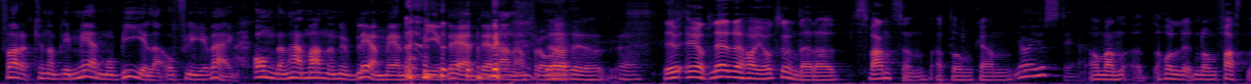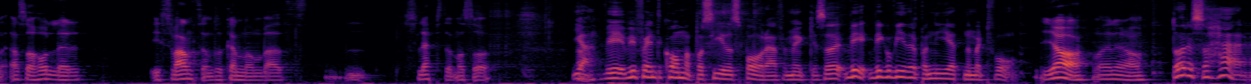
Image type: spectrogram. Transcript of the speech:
För att kunna bli mer mobila och fly iväg. Om den här mannen nu blev mer mobil, det är, det är en annan fråga. Ja, det, ja. Det, ödlor har ju också den där äh, svansen, att de kan, Ja, just det. om man håller dem fast, alltså håller i svansen, så kan de bara släpps den och så. Ja, vi, vi får inte komma på sidospår här för mycket. Så vi, vi går vidare på nyhet nummer två. Ja, vad är det då? Då är det så här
